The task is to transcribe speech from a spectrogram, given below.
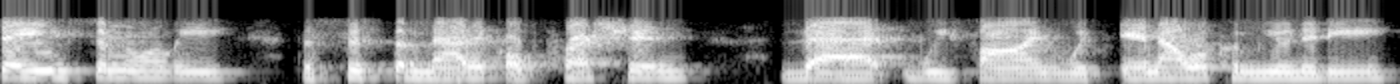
same, similarly, the systematic oppression that we find within our community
